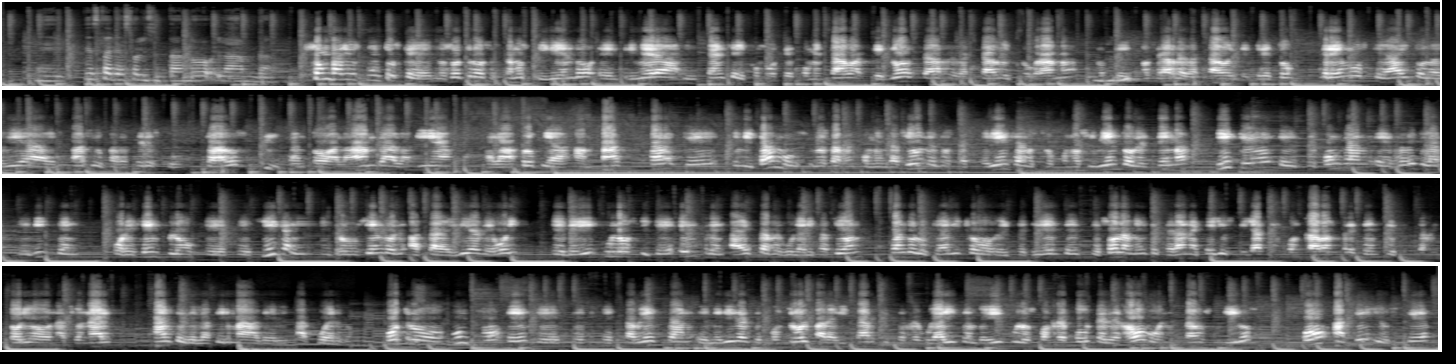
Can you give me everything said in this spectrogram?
¿qué estaría solicitando la AMDA? Son varios puntos que nosotros estamos pidiendo en primera instancia y como te comentaba que no está redactado el programa, no, no se ha redactado el decreto, creemos que hay todavía espacio para ser tanto a la AMDA, a la MIA, a la propia AMPAC, para que imitamos nuestras recomendaciones, nuestra experiencia, nuestro conocimiento del tema y que eh, se pongan eh, reglas que eviten por ejemplo, que, sigan introduciendo hasta el día de hoy eh, vehículos y que entren a esta regularización cuando lo que ha dicho el presidente es que solamente serán aquellos que ya se encontraban presentes en territorio nacional antes de la firma del acuerdo. Otro punto es que se establezcan eh, medidas de control para evitar que se regularicen vehículos con reporte de robo en Estados Unidos o aquellos que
